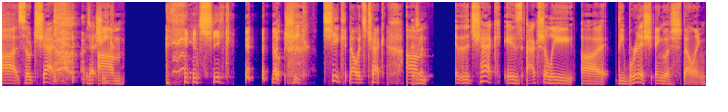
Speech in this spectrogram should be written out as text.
Uh, so cheque. Is that chic? Um, chic. No, chic. Chic. No, it's cheque. Um, Isn't the cheque is actually uh, the British English spelling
